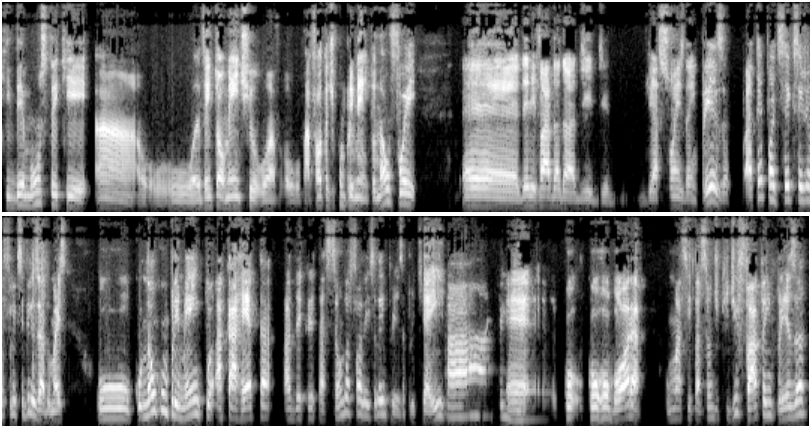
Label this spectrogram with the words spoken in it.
que demonstre que ah, o, eventualmente a, a, falta de cumprimento não foi é, derivada da, de, de, de, ações da empresa, até pode ser que seja flexibilizado, mas o não cumprimento acarreta a decretação da falência da empresa, porque aí ah, é, co corrobora uma situação de que, de fato, a empresa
